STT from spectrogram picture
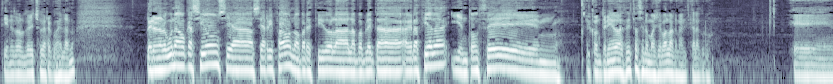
tiene todo el derecho de recogerla, ¿no? Pero en alguna ocasión se ha, se ha rifado, no ha aparecido la, la papeleta agraciada y entonces el contenido de la cesta se lo hemos llevado a la Hermandad de la Cruz. Eh,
